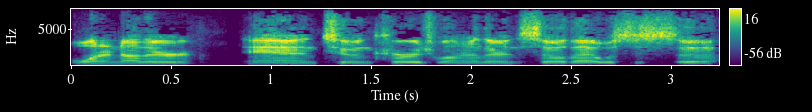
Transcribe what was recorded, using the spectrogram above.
one another and to encourage one another. And so that was just a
